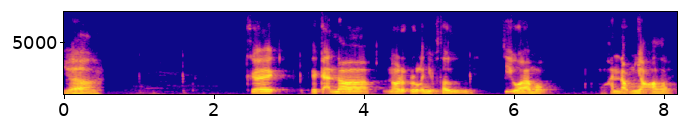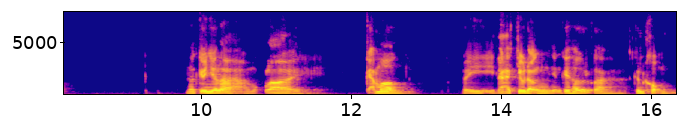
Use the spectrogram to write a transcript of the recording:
Yeah. Ờ, cái cái cảnh đó nói được rất là nhiều thứ chỉ qua một, một hành động nhỏ thôi nó kiểu như là một lời cảm ơn vì đã chịu đựng những cái thứ rất là kinh khủng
